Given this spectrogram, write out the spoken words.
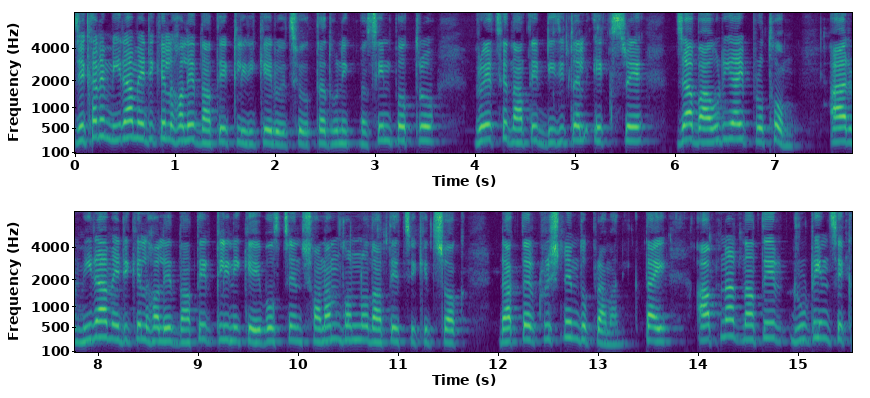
যেখানে মীরা মেডিকেল হলে দাঁতের ক্লিনিকে রয়েছে অত্যাধুনিক মেশিনপত্র, রয়েছে দাঁতের ডিজিটাল এক্স রে যা বাউরিয়ায় প্রথম আর মীরা মেডিকেল হলের দাঁতের ক্লিনিকে বসছেন স্বনামধন্য দাঁতের চিকিৎসক ডাক্তার কৃষ্ণেন্দু প্রামাণিক। তাই আপনার দাঁতের রুটিন চেক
